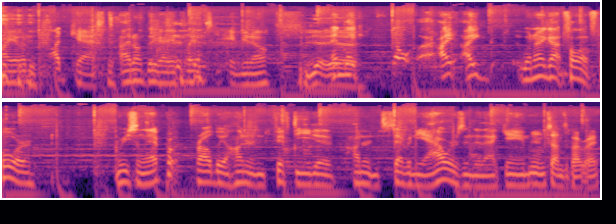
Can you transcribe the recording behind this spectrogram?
my own podcast. I don't think I can play this game, you know. yeah, yeah. And like, you know, I I when I got Fallout Four recently, I put probably 150 to 170 hours into that game. Mm, sounds about right.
